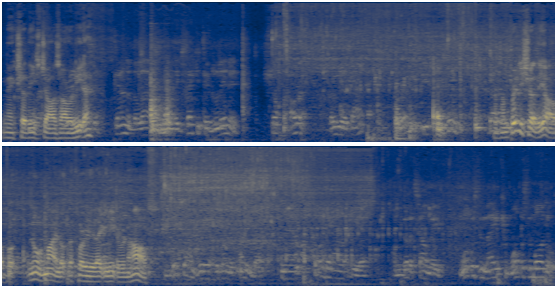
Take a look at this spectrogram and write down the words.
make sure these jars are a litre. I'm pretty sure they are, but knowing my luck, they're probably like a litre and a half. This idea is on the penny box. Now, I've got a bit out here, and you've got to tell me what was the make and what was the model.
